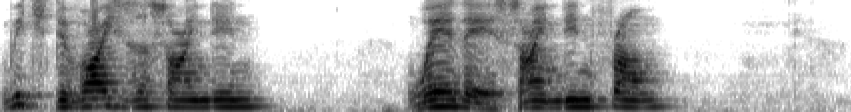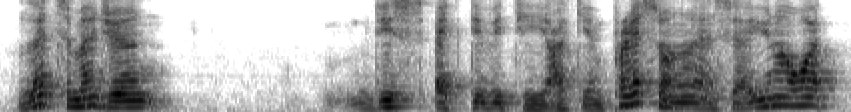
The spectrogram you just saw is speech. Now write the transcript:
which devices are signed in, where they are signed in from. Let's imagine this activity. I can press on and say, you know what,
